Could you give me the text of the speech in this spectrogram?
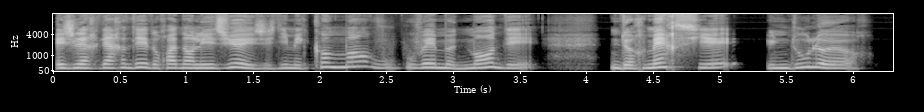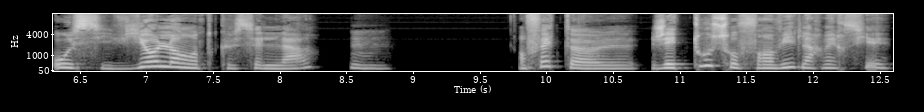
Et je l'ai regardé droit dans les yeux et j'ai dit, mais comment vous pouvez me demander de remercier une douleur aussi violente que celle-là? Mmh. En fait, euh, j'ai tout sauf envie de la remercier.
